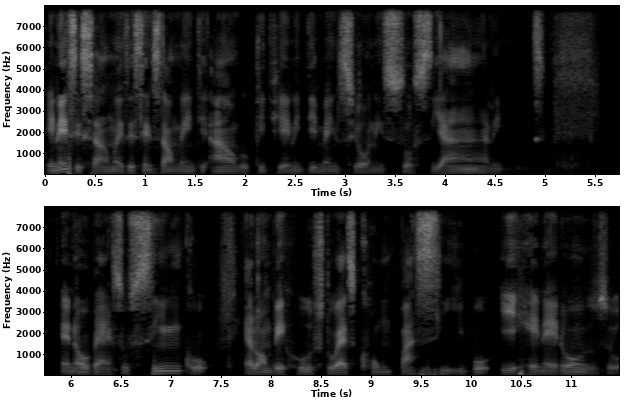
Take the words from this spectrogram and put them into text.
en ese salmo es esencialmente algo que tiene dimensiones sociales. El verso 5, el hombre justo es compasivo y generoso.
